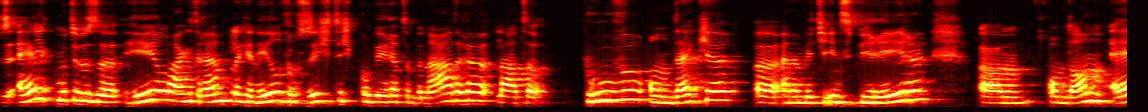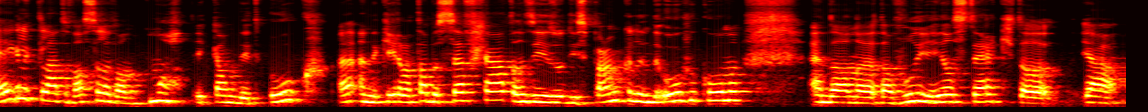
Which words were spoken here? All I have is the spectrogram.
Dus eigenlijk moeten we ze heel laagdrempelig en heel voorzichtig proberen te benaderen, laten proeven, ontdekken uh, en een beetje inspireren. Um, om dan eigenlijk te laten vaststellen van, ik kan dit ook. Hè? En de keer dat dat besef gaat, dan zie je zo die sprankel in de ogen komen. En dan, uh, dan voel je heel sterk dat, ja,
